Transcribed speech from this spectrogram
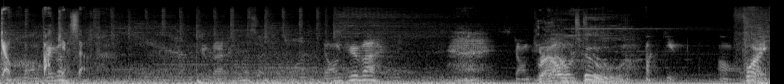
Go fuck yourself. Stormtrooper. Stormtrooper. Round two. Fuck you. Oh, Fight.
